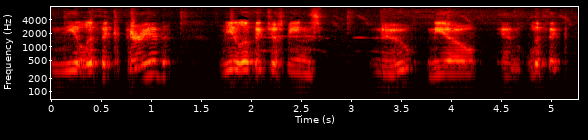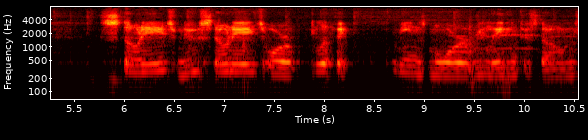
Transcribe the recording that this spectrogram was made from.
Neolithic period. Neolithic just means new, neo, and lithic. Stone Age, New Stone Age, or lithic means more relating to stones.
